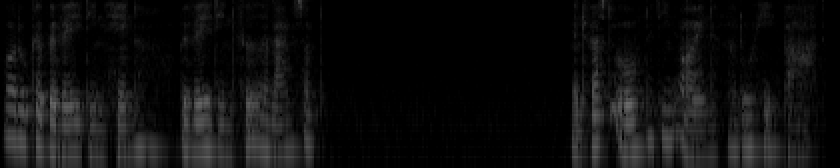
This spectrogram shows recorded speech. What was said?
Hvor du kan bevæge dine hænder og bevæge dine fødder langsomt. Men først åbne dine øjne, når du er helt parat.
